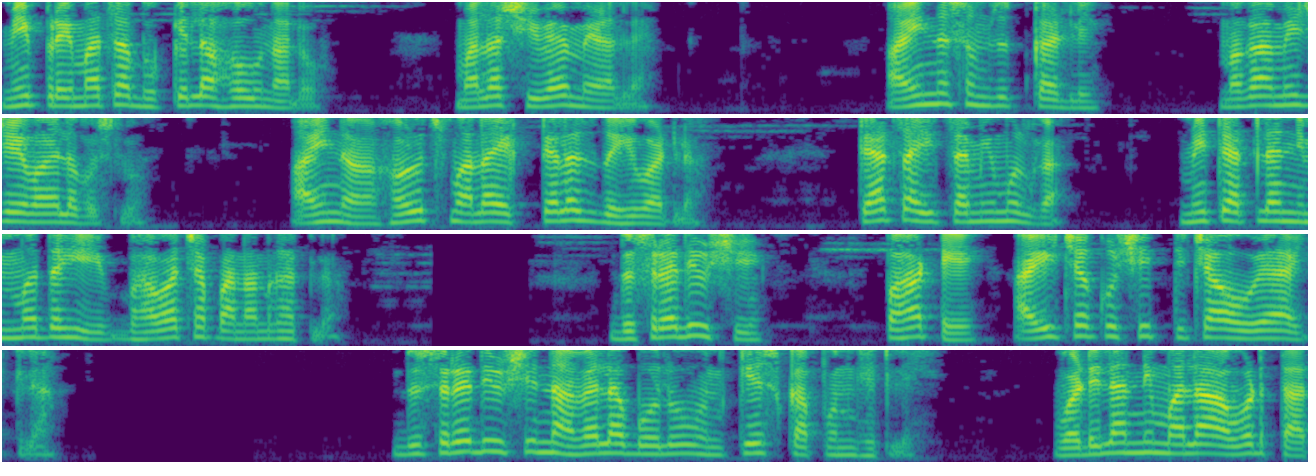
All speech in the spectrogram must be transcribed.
मी प्रेमाचा भुकेला होऊन आलो. मला शिव्या मिळाल्या. आईनं समजूत काढली. मग आम्ही जेवायला बसलो. आईनं हळूच मला एकट्यालाच दही वाटलं. त्याच आईचा मी मुलगा. मी त्यातल्या निम्म दही भावाच्या पानात घातलं. दुसऱ्या दिवशी पहाटे आईच्या कुशीत तिच्या ओव्या ऐकल्या. दुसऱ्या दिवशी न्हाव्याला बोलवून केस कापून घेतले. वडिलांनी मला आवडतात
